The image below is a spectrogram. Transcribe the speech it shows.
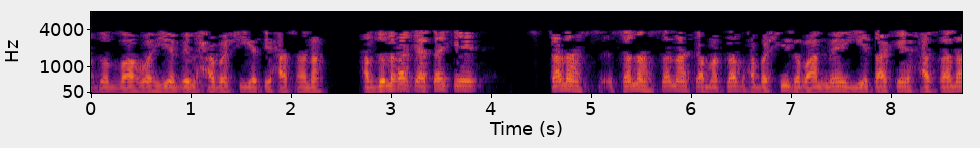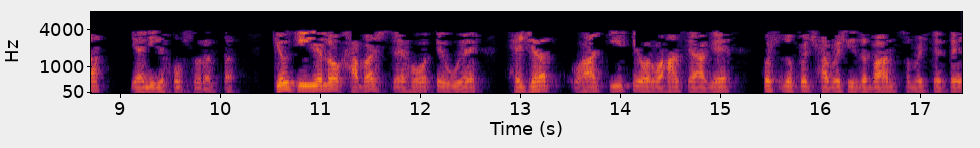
عبداللہ وحی بالحبشیت حسنہ۔ عبداللہ کہتا ہے کہ سنہ سنہ سنہ کا مطلب حبشی زبان میں یہ تھا کہ حسنہ یعنی یہ خوبصورت تھا۔ کیونکہ یہ لوگ حبش سے ہوتے ہوئے ہجرت وہاں کی تھی اور وہاں سے آگے کچھ نہ کچھ حبشی زبان سمجھتے تھے۔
